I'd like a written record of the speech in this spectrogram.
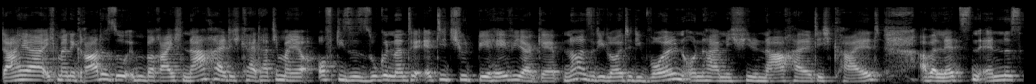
daher, ich meine, gerade so im Bereich Nachhaltigkeit hatte man ja oft diese sogenannte Attitude-Behavior Gap. Ne? Also die Leute, die wollen unheimlich viel Nachhaltigkeit, aber letzten Endes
